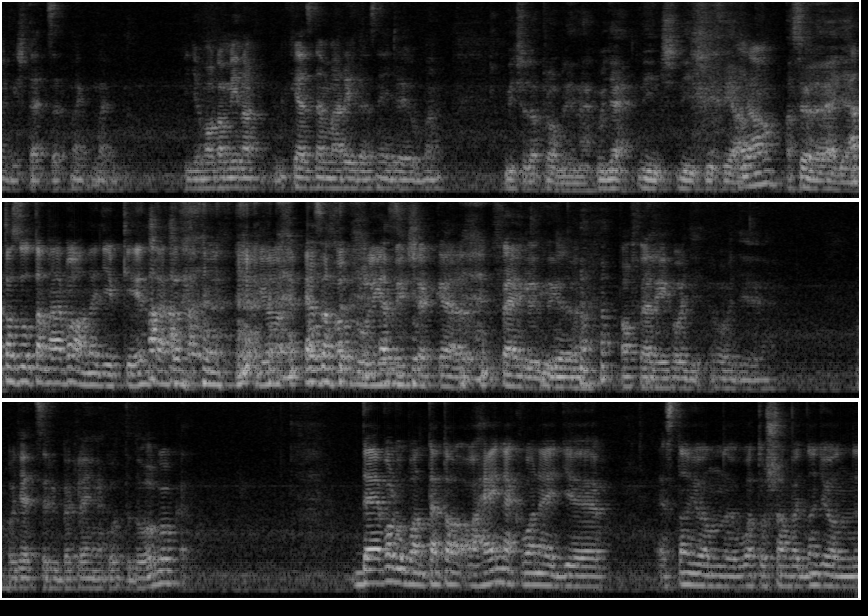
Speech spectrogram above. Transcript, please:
meg is tetszett, meg, meg így a magaménak kezdem már érezni egyre jobban micsoda problémák, ugye? Nincs, nincs wifi a, ja. a szőlőhegyen. Hát azóta már van egyébként. Tehát ja, ez a, apró lépésekkel fejlődünk afelé, hogy, hogy, hogy egyszerűbbek legyenek ott a dolgok. De valóban, tehát a, a helynek van egy, ezt nagyon óvatosan, vagy nagyon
